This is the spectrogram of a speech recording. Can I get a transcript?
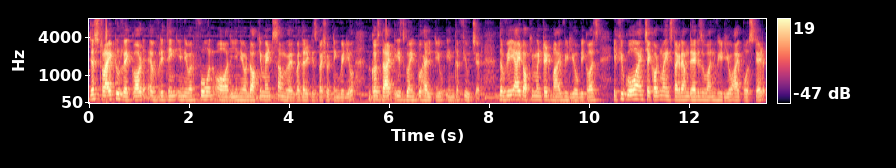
Just try to record everything in your phone or in your document somewhere whether it is by shooting video because that is going to help you in the future. The way i documented my video because if you go and check out my instagram there is one video i posted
